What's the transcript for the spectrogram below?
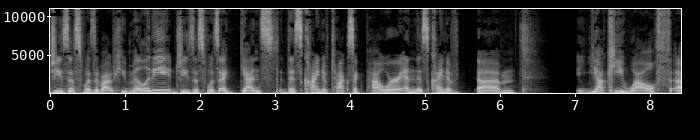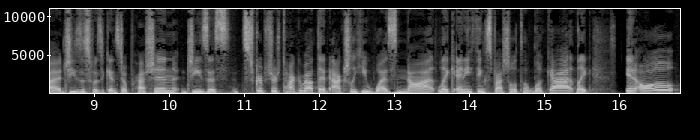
Jesus was about humility. Jesus was against this kind of toxic power and this kind of um, yucky wealth. Uh, Jesus was against oppression. Jesus, scriptures talk about that actually he was not like anything special to look at. Like in all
